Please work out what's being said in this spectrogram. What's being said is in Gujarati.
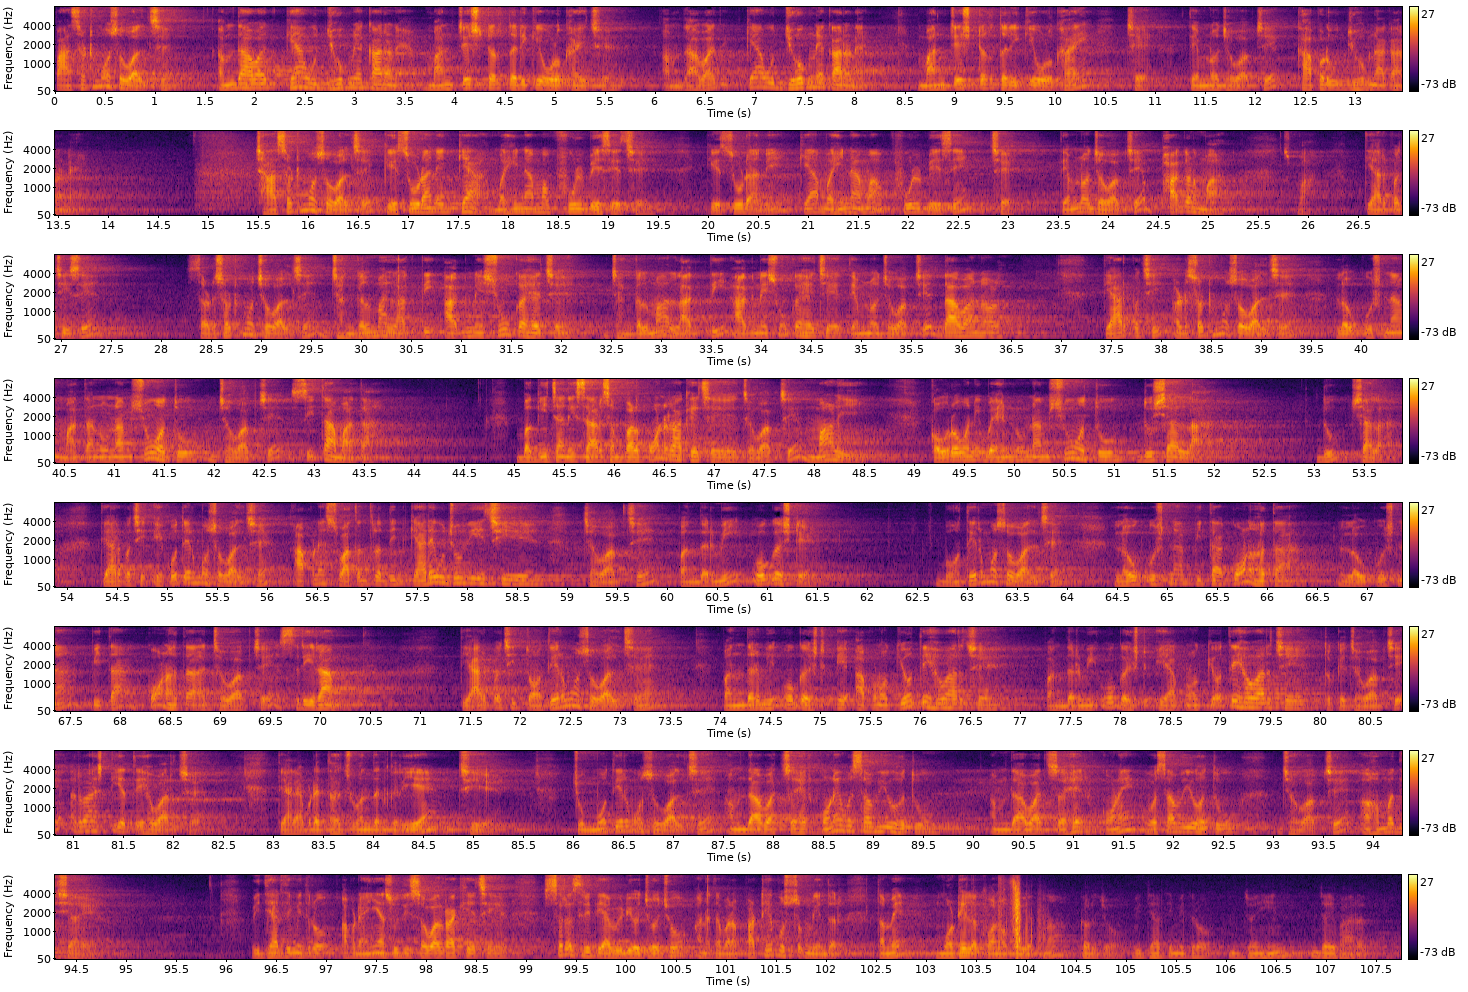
પાસઠમો સવાલ છે અમદાવાદ ક્યાં ઉદ્યોગને કારણે માન્ચેસ્ટર તરીકે ઓળખાય છે? અમદાવાદ ક્યાં ઉદ્યોગને કારણે માન્ચેસ્ટર તરીકે ઓળખાય છે? તેમનો જવાબ છે કાપડ ઉદ્યોગના કારણે. છાસઠમો સવાલ છે, કેસુડાને ક્યાં મહિનામાં ફૂલ બેસે છે? કેસુડાને ક્યાં મહિનામાં ફૂલ બેસે છે? તેમનો જવાબ છે ફાગણમાં. ત્યાર પછી છે સડસઠમો સવાલ છે, જંગલમાં લાગતી આગને શું કહે છે? જંગલમાં લાગતી આગને શું કહે છે? તેમનો જવાબ છે દાવાનળ ત્યાર પછી અડસઠમો સવાલ છે, લવકુશના માતાનું નામ શું હતું? જવાબ છે સીતા માતા બગીચાની સાર સંભાળ કોણ રાખે છે? જવાબ છે, માળી. કૌરવોની બહેનનું નામ શું હતું? દુશાલા. દુશાલા. ત્યાર પછી એકોતેરમો સવાલ છે, આપણે સ્વાતંત્ર્ય દિન ક્યારે ઉજવીએ છીએ? જવાબ છે પંદરમી ઓગસ્ટે. બોતેરમો સવાલ છે, લવકુશના પિતા કોણ હતા? લવકુશના પિતા કોણ હતા? જવાબ છે શ્રીરામ. ત્યાર પછી તોતેરમો સવાલ છે, પંદરમી ઓગસ્ટ એ આપણો કયો તહેવાર છે? પંદરમી ઓગસ્ટ એ આપણો કયો તહેવાર છે? તો કે જવાબ છે રાષ્ટ્રીય તહેવાર છે. ત્યારે આપણે ધ્વજવંદન કરીએ છીએ. ચુમ્મોતેરમો સવાલ છે, અમદાવાદ શહેર કોણે વસાવ્યું હતું? અમદાવાદ શહેર કોણે વસાવ્યું હતું? જવાબ છે, અહમદ શાહે. વિદ્યાર્થી મિત્રો, આપણે અહીંયા સુધી સવાલ રાખીએ છીએ. સરસ રીતે આ વીડિયો જોજો અને તમારા પાઠ્યપુસ્તકની અંદર તમે મોઢે લખવાનો પ્રયત્ન કરજો. વિદ્યાર્થી મિત્રો, જય હિન્દ, જય ભારત.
